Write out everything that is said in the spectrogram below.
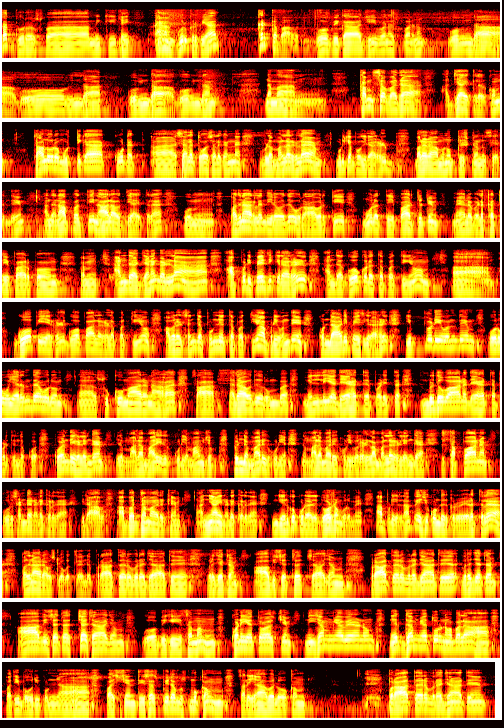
சத்குரு சுவாமிக்கு ஜெய். குரு கிருப்பியார் கர்க்க பாவதம் கோபிகா ஜீவனஸ்மரணம் கோவிந்தா கோவிந்தா கோவிந்தா கோவிந்தம். நம்ம கம்சவத அத்தியாயத்தில் இருக்கும். தானூர முஷ்டிகா கூட்ட சல தோசலகன்னு இவ்வளோ மல்லர்களை முடிக்கப் போகிறார்கள் பலராமனும் கிருஷ்ணனும் சேர்ந்து. அந்த நாற்பத்தி நாலாவது அத்தியாயத்தில் பதினாறுலேருந்து இருபது ஒரு ஆவர்த்தி மூலத்தை பார்த்துட்டு மேலே விளக்கத்தை பார்ப்போம். அந்த ஜனங்கள்லாம் அப்படி பேசிக்கிறார்கள். அந்த கோகுலத்தை பற்றியும் கோபியர்கள் கோபாலர்களை பற்றியும் அவர்கள் செஞ்ச புண்ணியத்தை பற்றியும் அப்படி வந்து கொண்டாடி பேசுகிறார்கள். இப்படி வந்து ஒரு உயர்ந்த ஒரு சுக்குமாரனாக அதாவது ரொம்ப மெல்லிய தேகத்தை படைத்த மிருதுவான தேகத்தை படைத்த இந்த குழந்தைகள் எங்க? இது மலை மாதிரி இருக்கக்கூடிய மாமிச பிண்டம் மாதிரி இருக்கக்கூடிய இந்த மலை மாதிரி இருக்கக்கூடியவர்கள்லாம் மல்லர்கள் எங்க? தப்பான ஒரு சண்டை நடக்கிறத இது அபத்தமாக இருக்கேன் அநியாயம் நடக்கிறத இங்கே இருக்கக்கூடாது தோஷம் வருமே அப்படியெல்லாம் பேசி கொண்டு இருக்கிற இடத்துல பதினாறாவது ஸ்லோகத்தில் இந்த பிராத்தர் விரஜாத் விரஜட்டம் ஆவிசதாயம் பிராத்தர் விரஜாத் விரஜட்டம் ஆவிசதாயம் கோபிகி சமம் கொணையத்தோஸ்யம் நிசம்ய வேணும் நிர்கமிய துர்ணபலாக பதிபூரி புண்ணியாக பசியந்தி சஸ்பிரமுகம் சலையாவலோகம். பிராத்தர் விரஜாத்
